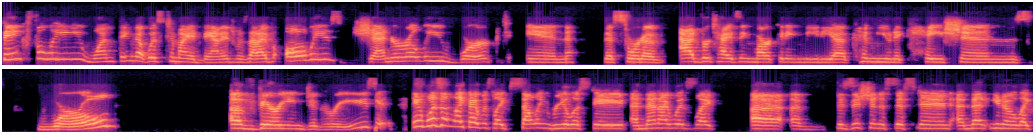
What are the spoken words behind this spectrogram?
thankfully, one thing that was to my advantage was that I've always generally worked in the sort of advertising, marketing, media, communications world of varying degrees. It, it wasn't like I was like selling real estate and then I was like a, a, physician assistant and then you know like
